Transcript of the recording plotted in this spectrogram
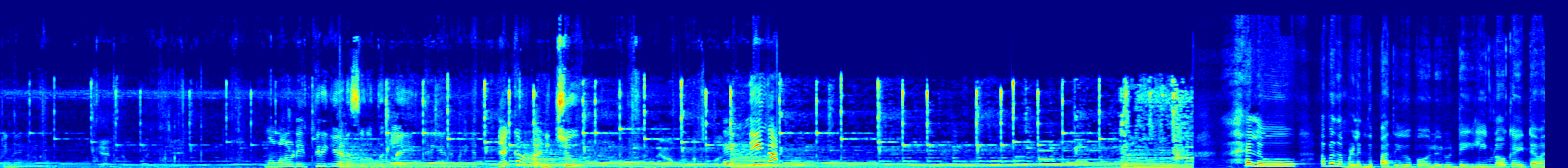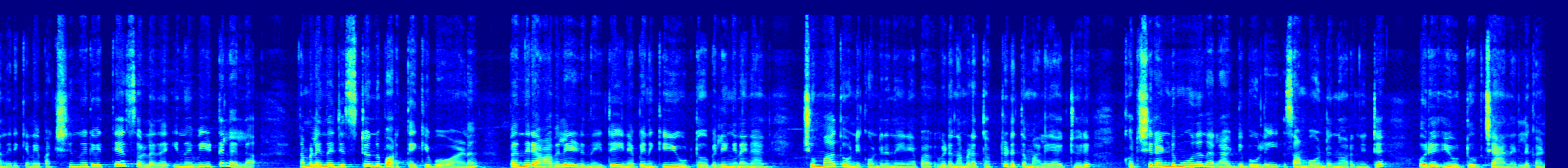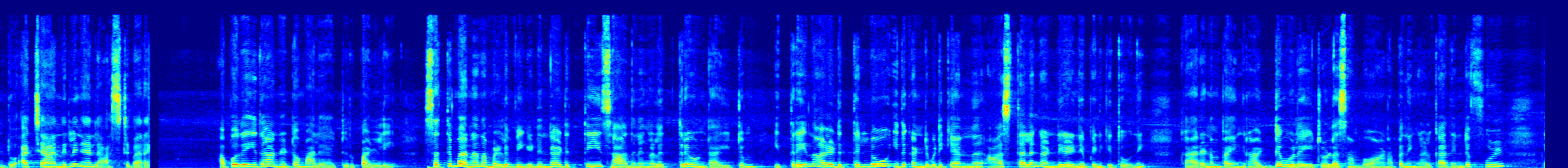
പിന്നെ? നമ്മളിവിടെ എത്തിരിക്കുകയാണ് സുഹൃത്തുക്കളെ എത്തിരിക്കുകയാണ് ഞാൻ കാണിച്ചു. എന്നെയും അപ്പോൾ നമ്മൾ ഇന്ന് പതിവ് പോലെ ഒരു ഡെയിലി വ്ളോഗായിട്ടാണ് വന്നിരിക്കുന്നത് പക്ഷെ ഇന്നൊരു വ്യത്യാസമുള്ളത് ഇന്ന് വീട്ടിലല്ല. നമ്മളിന്ന് ജസ്റ്റ് ഒന്ന് പുറത്തേക്ക് പോവാണ്. അപ്പോൾ ഇന്ന് രാവിലെ എഴുന്നേറ്റ് കഴിഞ്ഞപ്പോൾ എനിക്ക് യൂട്യൂബിൽ ഇങ്ങനെ ഞാൻ ചുമ്മാ തോണ്ടിക്കൊണ്ടിരുന്നു കഴിഞ്ഞപ്പോൾ ഇവിടെ നമ്മുടെ തൊട്ടടുത്ത മലയാറ്റൂർ കുറച്ച് രണ്ട് മൂന്ന് നല്ല അടിപൊളി സംഭവം ഉണ്ടെന്ന് പറഞ്ഞിട്ട് ഒരു യൂട്യൂബ് ചാനലിൽ കണ്ടു. ആ ചാനലിൽ ഞാൻ ലാസ്റ്റ് പറയാം അപ്പോൾ ദേ ഇതാണ് കേട്ടോ മലയാറ്റൂർ പള്ളി. സത്യം പറഞ്ഞാൽ നമ്മളുടെ വീടിന്റെ അടുത്ത് ഈ സാധനങ്ങൾ ഇത്രയും ഉണ്ടായിട്ടും ഇത്രയും നാളെടുത്തല്ലോ ഇത് കണ്ടുപിടിക്കാമെന്ന് ആ സ്ഥലം കണ്ടു കഴിഞ്ഞപ്പോൾ എനിക്ക് തോന്നി. കാരണം ഭയങ്കര അടിപൊളിയായിട്ടുള്ള സംഭവമാണ്. അപ്പോൾ നിങ്ങൾക്ക് അതിന്റെ ഫുൾ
